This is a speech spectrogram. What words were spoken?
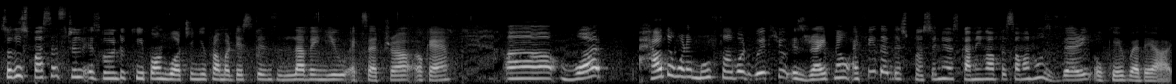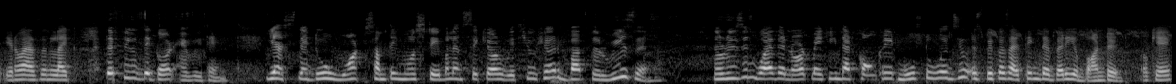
So this person still is going to keep on watching you from a distance, loving you, etc. Okay. Uh, what how they want to move forward with you is right now i feel that this person here is coming off as someone who's very okay where they are you know as in like they feel they got everything yes they do want something more stable and secure with you here but the reason the reason why they're not making that concrete move towards you is because I think they're very abundant. Okay.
